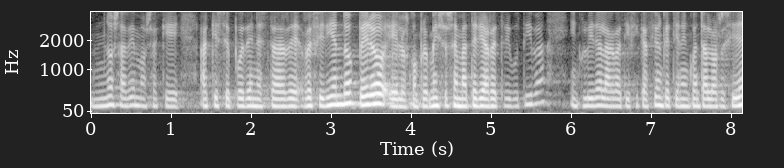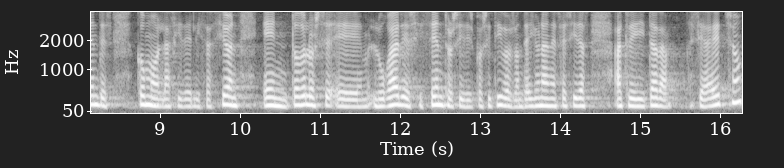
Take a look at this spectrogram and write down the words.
No sabemos a qué, se pueden estar eh, refiriendo, pero eh, los compromisos en materia retributiva, incluida la gratificación que tienen en cuenta los residentes, como la fidelización en todos los eh, lugares y centros y dispositivos donde hay una necesidad acreditada, se ha hecho.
